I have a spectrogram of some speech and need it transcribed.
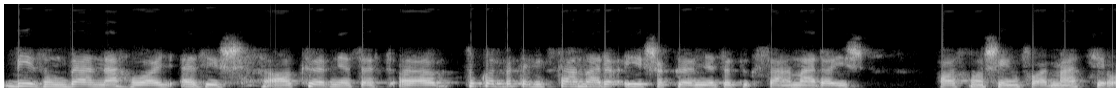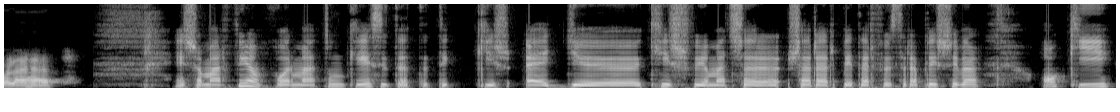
bízunk benne, hogy ez is a környezet, a cukorbetegek számára és a környezetük számára is hasznos információ lehet. És ha már filmformátum készítettetik is egy kisfilmet Serer Péter főszereplésével, aki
